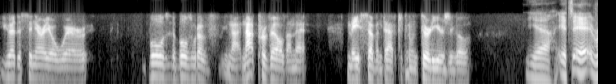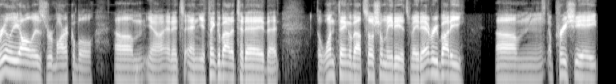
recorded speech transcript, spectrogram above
you had the scenario where Bulls the Bulls would have not not prevailed on that May seventh afternoon thirty years ago. Yeah, it's it really all is remarkable. Um, you know, and it's and you think about it today that the one thing about social media, it's made everybody um, appreciate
